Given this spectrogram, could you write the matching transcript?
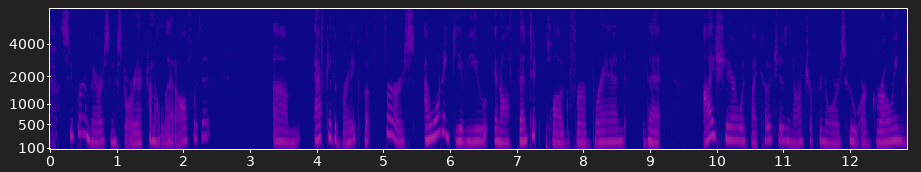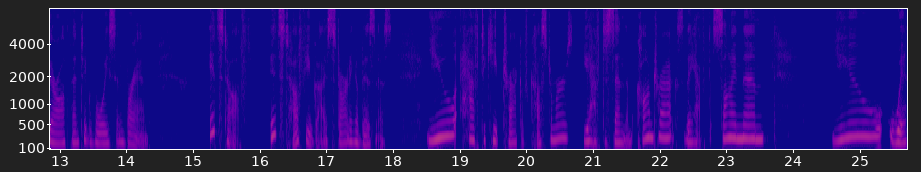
super embarrassing story. I kind of led off with it um, after the break. But first, I want to give you an authentic plug for a brand that I share with my coaches and entrepreneurs who are growing their authentic voice and brand. It's tough. It's tough, you guys, starting a business. You have to keep track of customers. You have to send them contracts. They have to sign them. You, with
